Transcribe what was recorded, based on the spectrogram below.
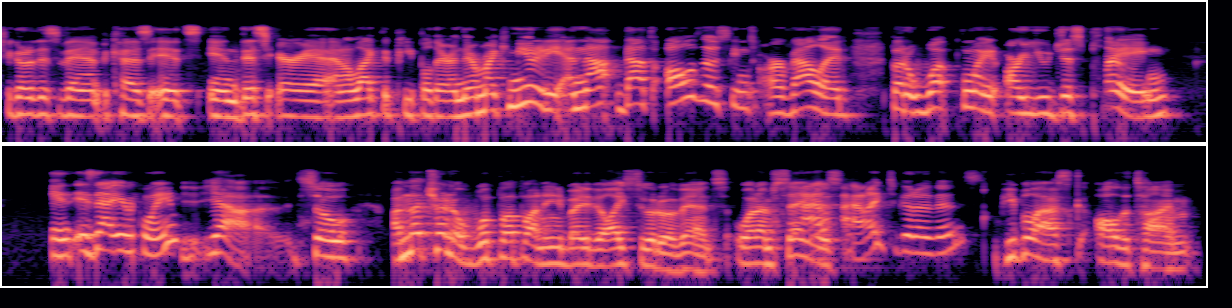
to go to this event because it's in this area and I like the people there and they're my community. And that that's all of those things are valid valid, but at what point are you just playing? Is that your point? Yeah. So I'm not trying to whoop up on anybody that likes to go to events. What I'm saying I, is, I like to go to events. People ask all the time,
